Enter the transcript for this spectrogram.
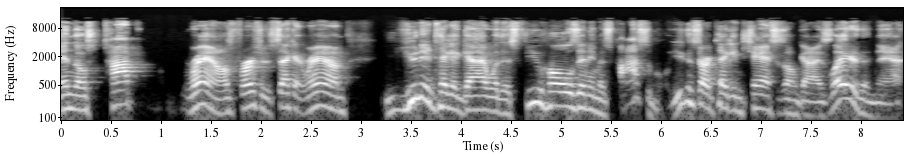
in those top rounds, first or second round, you need to take a guy with as few holes in him as possible. You can start taking chances on guys later than that,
